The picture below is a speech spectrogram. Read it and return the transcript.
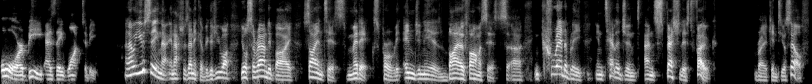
or b as they want to be and how are you seeing that in AstraZeneca? Because you are you're surrounded by scientists, medics, probably engineers, biopharmacists, uh, incredibly intelligent and specialist folk, very akin to yourself.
